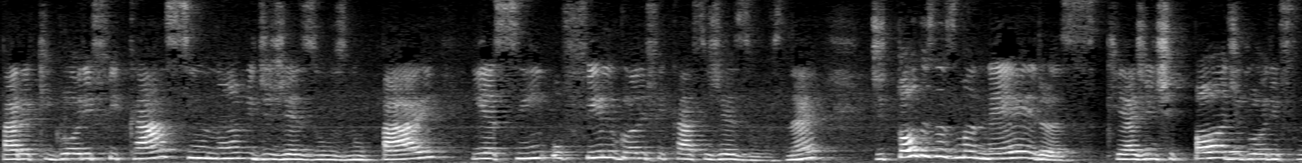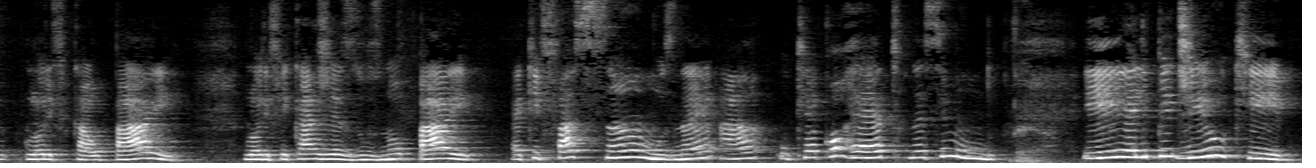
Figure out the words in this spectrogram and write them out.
para que glorificasse o nome de Jesus no Pai e assim o Filho glorificasse Jesus, né? De todas as maneiras que a gente pode glorif- glorificar o Pai, glorificar Jesus no Pai, é que façamos, né, a, o que é correto nesse mundo. E ele pediu que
